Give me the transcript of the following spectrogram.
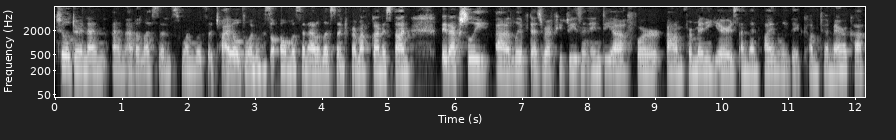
children and, and adolescents. One was a child, one was almost an adolescent from Afghanistan. They'd actually uh, lived as refugees in India for um, for many years, and then finally they'd come to America.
